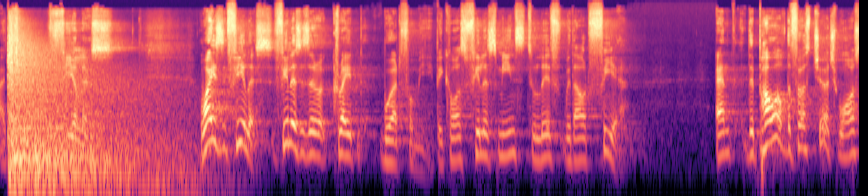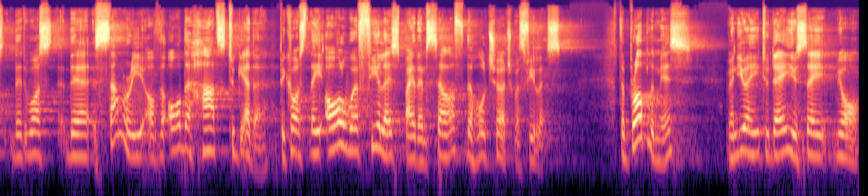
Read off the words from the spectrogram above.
I think, fearless. Why is it fearless? Fearless is a great word for me because fearless means to live without fear. And the power of the first church was that was the summary of the, all the hearts together because they all were fearless by themselves. The whole church was fearless. The problem is when you are here today, you say, You're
